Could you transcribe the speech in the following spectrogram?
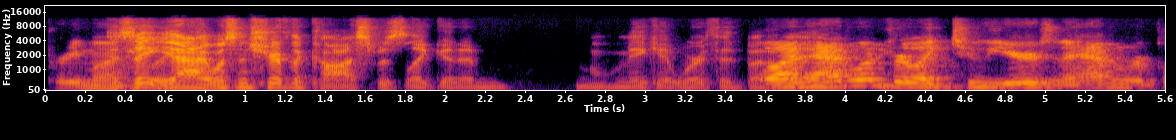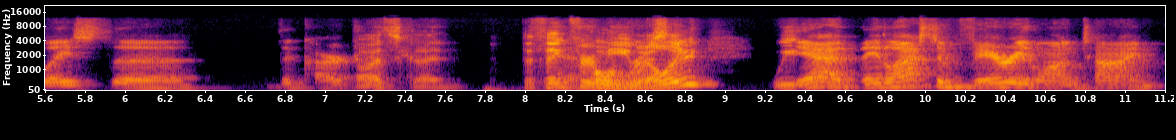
pretty much. is it, like- yeah, I wasn't sure if the cost was like gonna make it worth it, but Well, I'm I've had one for like two years and I haven't replaced the the cartridge. oh that's good. The thing Yeah. for Oh, me was really? like we Yeah, they last a very long time.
